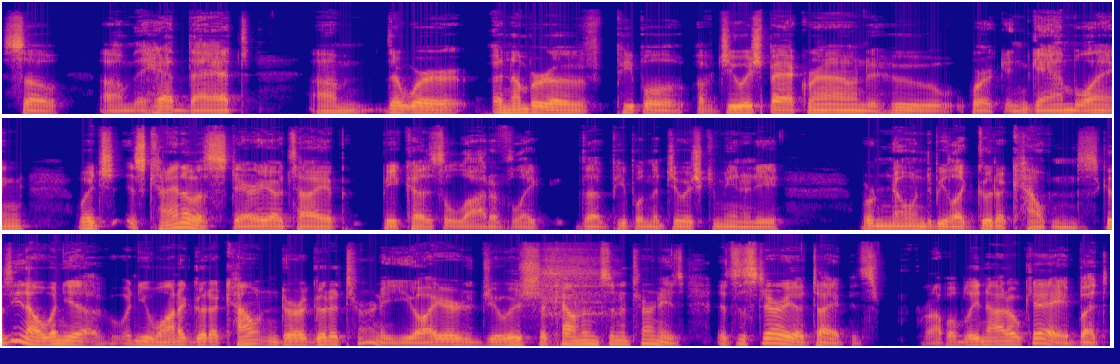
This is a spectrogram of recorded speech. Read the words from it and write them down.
So um, they had that. Um, there were a number of people of Jewish background who worked in gambling, which is kind of a stereotype because a lot of like the people in the Jewish community were known to be like good accountants. Because you know when you when you want a good accountant or a good attorney, you hire Jewish accountants and attorneys. It's a stereotype. It's probably not okay, but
